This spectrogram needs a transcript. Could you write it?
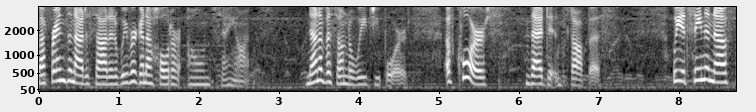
my friends and I decided we were going to hold our own seance. None of us owned a Ouija board. Of course, that didn't stop us. We had seen enough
